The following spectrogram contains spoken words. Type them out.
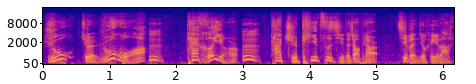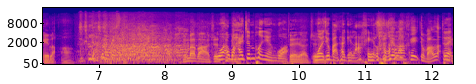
如就是如果嗯拍合影，嗯，她只 P 自己的照片，基本就可以拉黑了啊。明白吧？这我我还真碰见过，对的，我就把他给拉黑了。直接拉黑就完了。对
